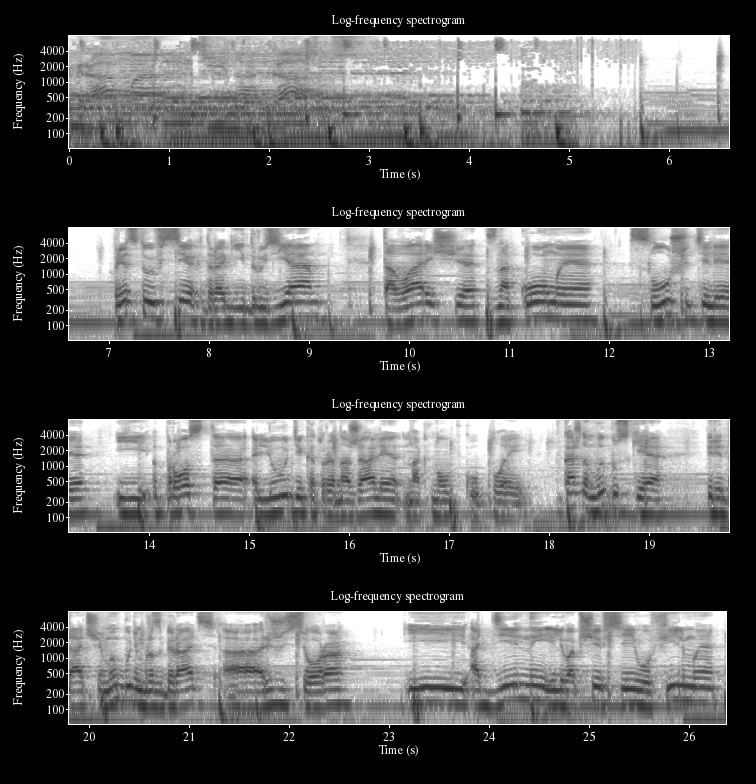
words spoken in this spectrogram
Программа «Киноказус». Приветствую всех, дорогие друзья, товарищи, знакомые, слушатели и просто люди, которые нажали на кнопку play. В каждом выпуске передачи мы будем разбирать э, режиссера и отдельные или вообще все его фильмы,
